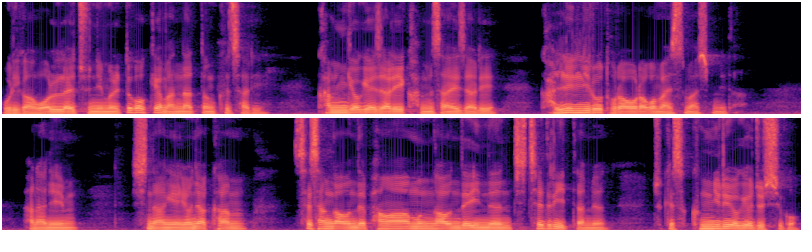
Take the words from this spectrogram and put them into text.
우리가 원래 주님을 뜨겁게 만났던 그 자리, 감격의 자리, 감사의 자리, 갈릴리로 돌아오라고 말씀하십니다. 하나님, 신앙의 연약함, 세상 가운데 방황함 가운데 있는 지체들이 있다면 주께서 극률히 여겨 주시고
